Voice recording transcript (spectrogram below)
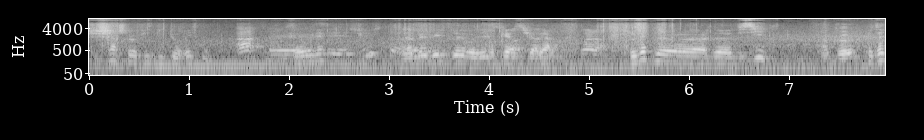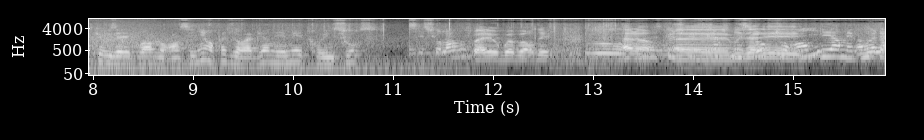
Je cherche l'office du tourisme. Ah, euh, c'est juste. La baie vitrée, vous voyez, super. Voilà. Vous êtes de- de- d'ici Un peu. Peut-être que vous allez pouvoir me renseigner. En fait, j'aurais bien aimé trouver une source. C'est sur la route. On va aller au bois bordé. Faut- Alors, Est-ce que je euh, vous allez- mes Ah, voilà.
